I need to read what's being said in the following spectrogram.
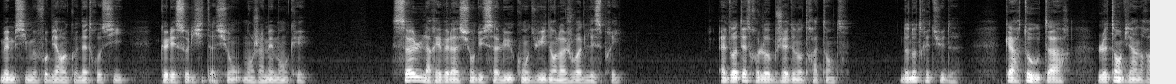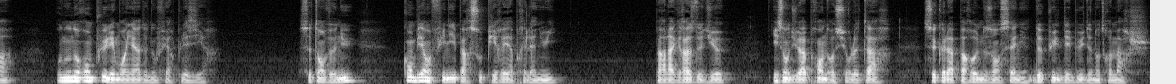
même s'il me faut bien reconnaître aussi que les sollicitations n'ont jamais manqué. Seule la révélation du salut conduit dans la joie de l'esprit. Elle doit être l'objet de notre attente, de notre étude, car tôt ou tard, le temps viendra où nous n'aurons plus les moyens de nous faire plaisir. Ce temps venu, combien on finit par soupirer après la nuit, par la grâce de Dieu, ils ont dû apprendre sur le tard ce que la parole nous enseigne depuis le début de notre marche.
